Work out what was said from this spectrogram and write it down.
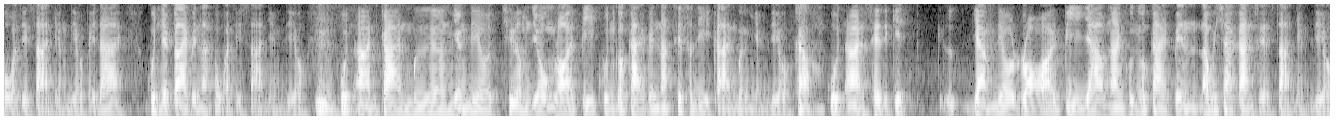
ประวัติศาสตร์อย่างเดียวไปได้ คุณจะกลายเป็นนักประวัติศาสตร์อย่างเดียวอืมคุณอ่านการเมืองอย่างเดียวเชื่อมโยงร้อยปี คุณก็กลายเป็นนักทฤษฎีการเมืองอย่างเดียวครับคุณอ่านเศรษฐกิจอย่างเดียวร้อยปียาวนานคุณก็กลายเป็นนักวิชาการเศรษฐศาสตร์อย่างเดียว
